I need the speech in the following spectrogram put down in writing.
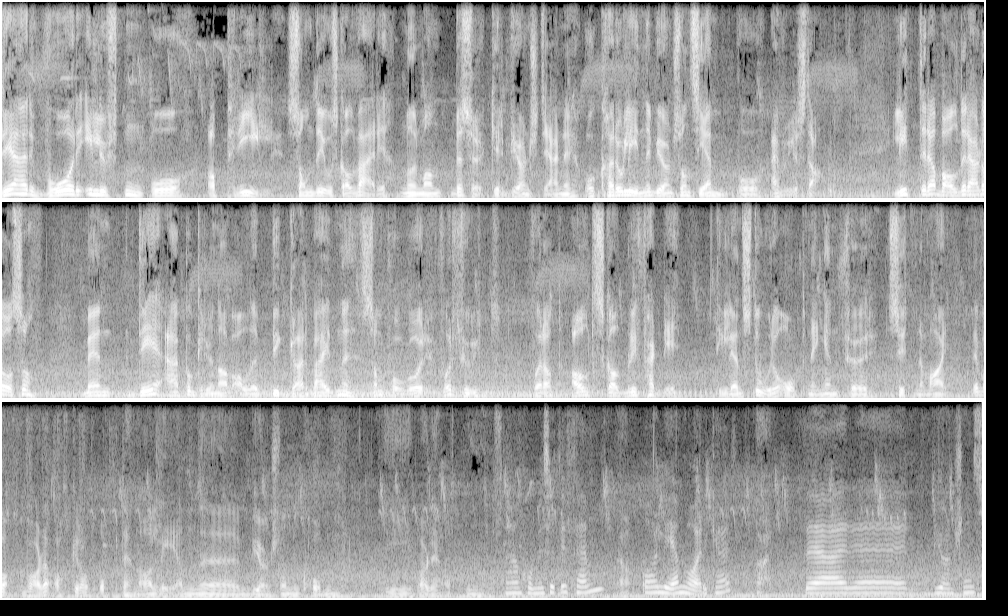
Det er vår i luften og april, som det jo skal være når man besøker Bjørnstjerne og Karoline Bjørnsons hjem på Aulestad. Litt rabalder er det også, men det er pga. alle byggearbeidene som pågår for fullt for at alt skal bli ferdig til den store åpningen før 17. mai. Det var, var, det akkurat opp denne alleen eh, Bjørnson kom i Var det 18... Nei, han kom i 75, Ja. og alleen var ikke her. Nei. Det er eh, Bjørnsons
